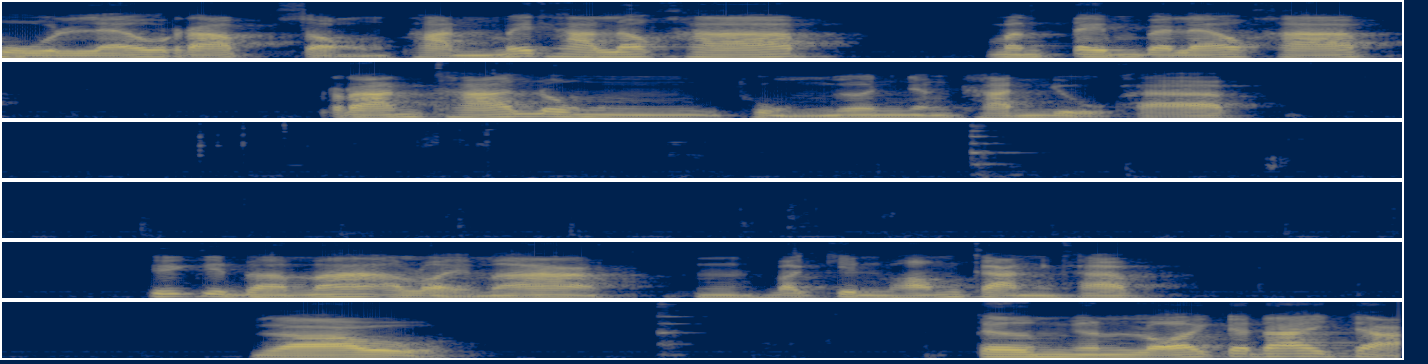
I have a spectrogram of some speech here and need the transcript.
มูลแล้วรับสองพันไม่ทันแล้วครับ มันเต็มไปแล้วครับ ร้านค้าลงถุงเงินยังทันอยู่ครับ พี่กินมาม่าอร่อยมากมากินพร้อมกันครับ เราเติมเงินร้อยก็ได้จ้ะ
